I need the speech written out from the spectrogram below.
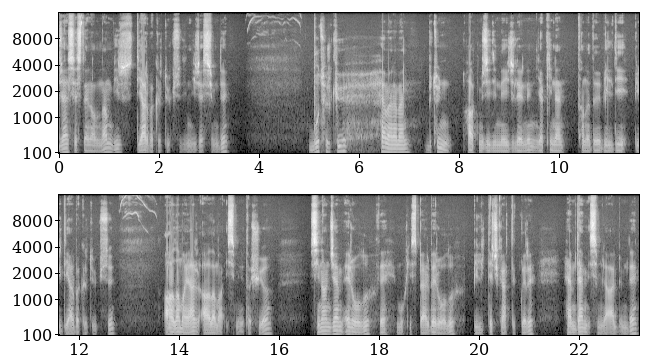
Güzel sesten alınan bir Diyarbakır türküsü dinleyeceğiz şimdi. Bu türkü hemen hemen bütün halk müziği dinleyicilerinin yakinen tanıdığı, bildiği bir Diyarbakır türküsü. Ağlamayar Ağlama ismini taşıyor. Sinan Cem Eroğlu ve Muhlis Berberoğlu birlikte çıkarttıkları Hemdem isimli albümde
